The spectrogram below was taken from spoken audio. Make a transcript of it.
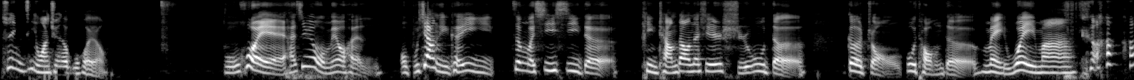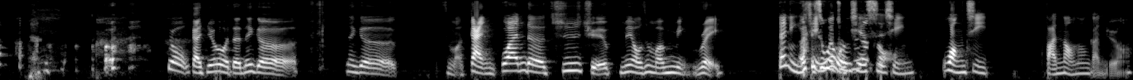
所以你自己完全都不会哦？不会诶，还是因为我没有很，我不像你可以这么细细的品尝到那些食物的各种不同的美味吗？就感觉我的那个那个什么感官的知觉没有这么敏锐，但你还是会做一些事情。忘记烦恼那种感觉吗？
